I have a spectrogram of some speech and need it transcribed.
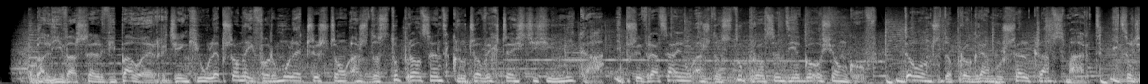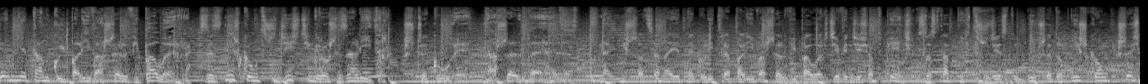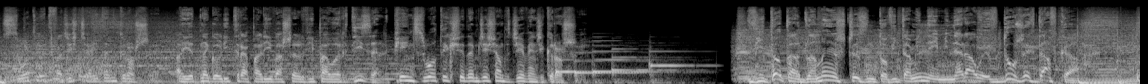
Paliwa Shell V-Power dzięki ulepszonej formule czyszczą aż do 100% kluczowych części silnika i przywracają aż do 100% jego osiągów. Dołącz do programu Shell Club Smart i codziennie tankuj paliwa Shell V-Power ze zniżką 30 groszy za litr. Szczegóły na shell.pl. Najniższa cena jednego litra paliwa Shell V-Power 95 z ostatnich 30 dni przed obniżką 6 zł 21 groszy, a jednego litra paliwa Shell V-Power Diesel 5 zł 79 groszy. Witotal dla mężczyzn to witaminy i minerały w dużych dawkach.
